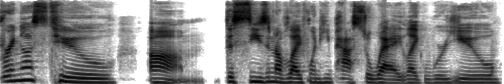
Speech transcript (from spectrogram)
bring us to um the season of life when he passed away. Like, were you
